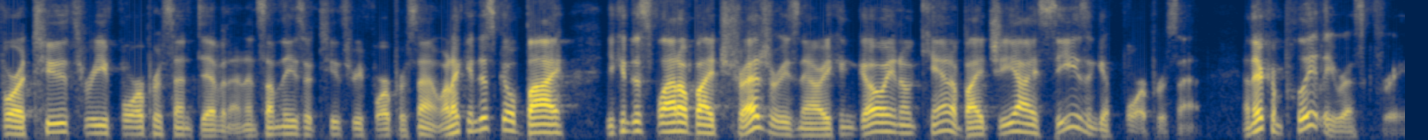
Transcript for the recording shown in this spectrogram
for a two, three, four percent dividend? And some of these are two, three, four percent. When I can just go buy, you can just flat out buy treasuries now. You can go, you know, Canada buy GICs and get four percent, and they're completely risk free.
